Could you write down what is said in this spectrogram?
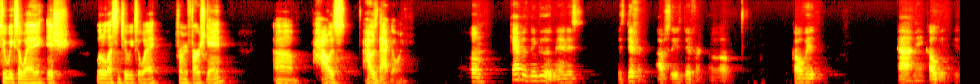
two weeks away ish, a little less than two weeks away from your first game. Um, how is how is that going? Um, camp has been good, man. It's it's different. Obviously, it's different. Uh, COVID, God, man, COVID is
